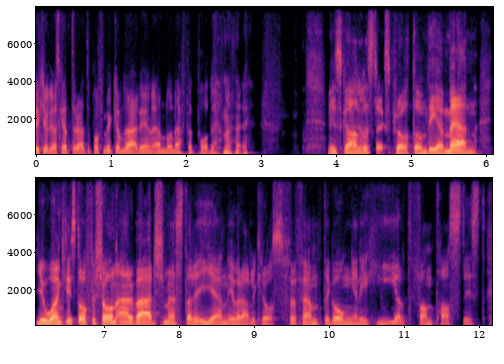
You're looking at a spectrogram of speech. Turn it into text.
Det är kul. Jag ska inte röra på för mycket om det här. Det är ändå en F1-podd. Vi ska alldeles strax prata om det. Men Johan mm. Kristoffersson är världsmästare igen i rallycross för femte gången. Det är helt fantastiskt.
